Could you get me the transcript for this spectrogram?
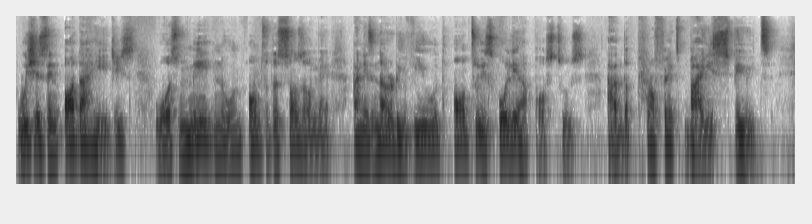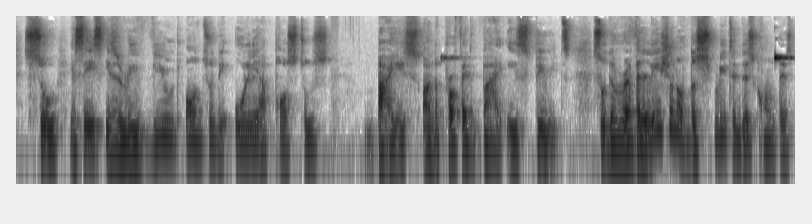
which is in other ages, was made known unto the sons of men, and is now revealed unto his holy apostles and the prophets by his spirit. So it says, is revealed unto the holy apostles by his and the prophet by his spirit. So the revelation of the spirit in this context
